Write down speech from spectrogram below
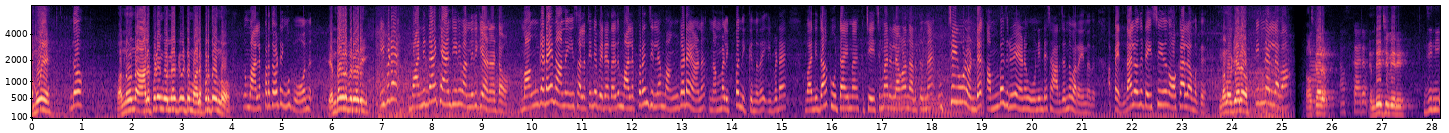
അമ്മുവേ എന്തോ? വന്നു വന്ന് ആലപ്പുഴയും കൊല്ലമൊക്കെ വിട്ട് മലപ്പുറത്ത് വന്നോ? ഇങ്ങ് മലപ്പുറത്തോട്ട് ഇങ്ങ് പോന്ന്. എന്താ ഇവിടെ പരിപാടി? ഇവിടെ വനിതാ ക്യാന്റീനിൽ വന്നിരിക്കുകയാണ് കേട്ടോ. മങ്കട എന്നാണ് ഈ സ്ഥലത്തിന്റെ പേര്. അതായത് മലപ്പുറം ജില്ല മങ്കടയാണ് നമ്മൾ ഇപ്പൊ നിൽക്കുന്നത്. ഇവിടെ വനിതാ കൂട്ടായ്മ ചേച്ചിമാരെല്ലാം കൂടെ നടത്തുന്ന ഉച്ചയൂണുണ്ട്. അമ്പത് രൂപയാണ് ഊണിന്റെ ചാർജ് എന്ന് പറയുന്നത്. അപ്പൊ എന്തായാലും ഒന്ന് ടേസ്റ്റ് ചെയ്ത് നോക്കാലോ നമുക്ക്. പിന്നല്ലവാ നോക്കിയാലോ? പിന്നല്ല വാ. നമസ്കാരം. നമസ്കാരം. എന്താ ചേച്ചി പേര്? ജിനി.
